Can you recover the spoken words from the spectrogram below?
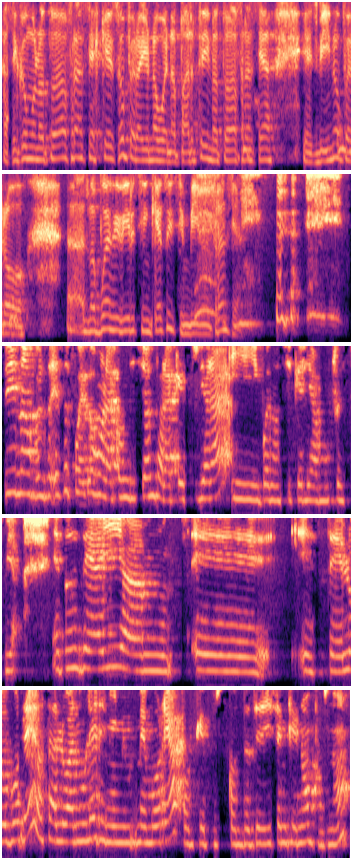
Así como no toda Francia es queso, pero hay una buena parte y no toda Francia es vino, pero uh, no puedes vivir sin queso y sin vino en Francia. Sí, no, pues eso fue como la condición para que estudiara y bueno, sí quería mucho estudiar. Entonces de ahí um, eh, este, lo borré, o sea, lo anulé de mi memoria porque pues cuando te dicen que no, pues no.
